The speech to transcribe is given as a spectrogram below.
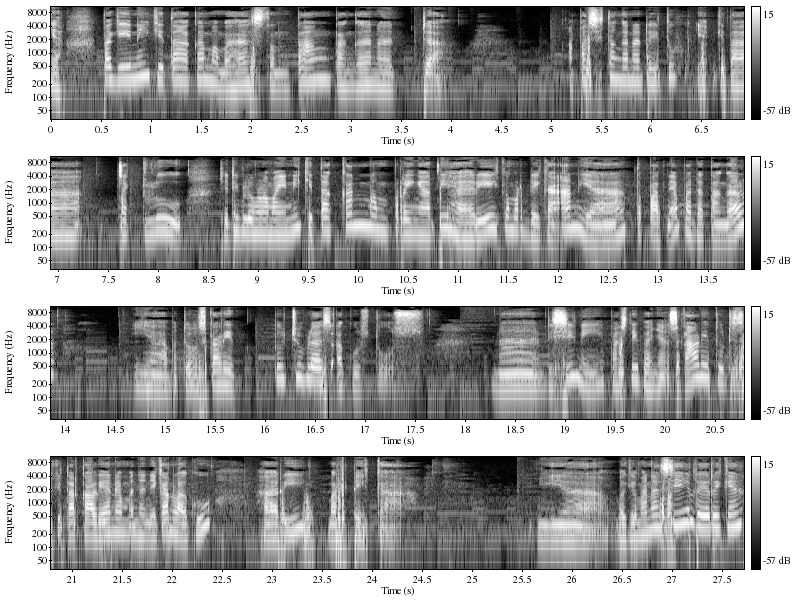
Ya, pagi ini kita akan membahas tentang tangga nada. Apa sih tangga nada itu? Ya, kita cek dulu. Jadi belum lama ini kita akan memperingati hari kemerdekaan ya, tepatnya pada tanggal Iya, betul sekali 17 Agustus. Nah, di sini pasti banyak sekali tuh di sekitar kalian yang menyanyikan lagu Hari Merdeka. Iya, bagaimana sih liriknya?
